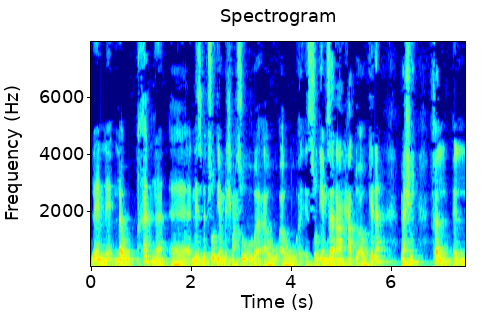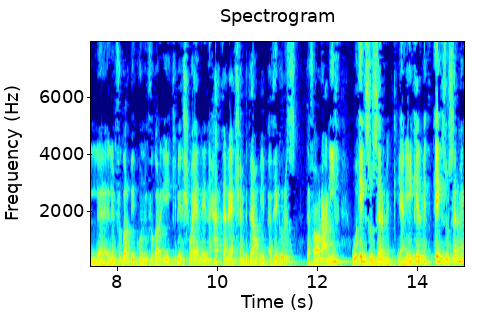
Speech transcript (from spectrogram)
لأن لو خدنا آه نسبة صوديوم مش محسوبة أو أو الصوديوم زاد عن حده أو كده ماشي؟ فالانفجار بيكون انفجار إيه؟ كبير شوية لأن حتى ال reaction بتاعه بيبقى vigorous تفاعل عنيف و exothermic. يعني إيه كلمة exothermic؟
